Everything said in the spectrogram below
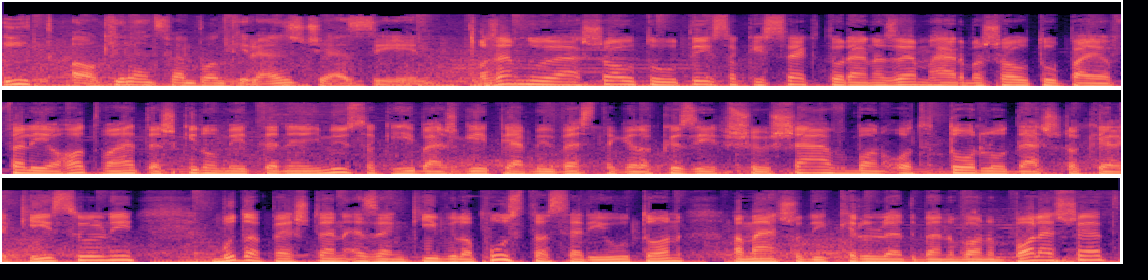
itt a 90.9 jazz Az m 0 autóút északi szektorán az M3-as autópálya felé a 67-es kilométernél egy műszaki hibás gépjármű vesztegel a középső sávban, ott torlódásra kell készülni. Budapesten ezen kívül a Pusztaszeri úton a második kerületben van baleset,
